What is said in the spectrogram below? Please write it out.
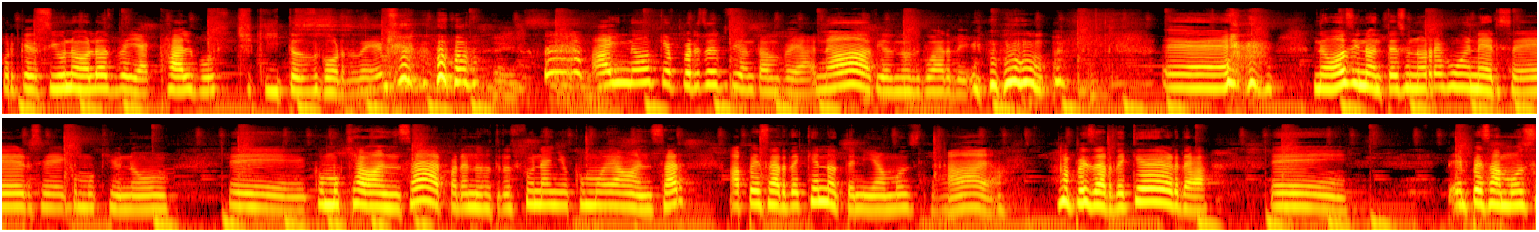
Porque si uno los veía calvos, chiquitos, gordos. ay, no, qué percepción tan fea. No, Dios nos guarde. Eh, no, sino antes uno rejuvenecerse, como que uno, eh, como que avanzar. Para nosotros fue un año como de avanzar, a pesar de que no teníamos nada, a pesar de que de verdad eh, empezamos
